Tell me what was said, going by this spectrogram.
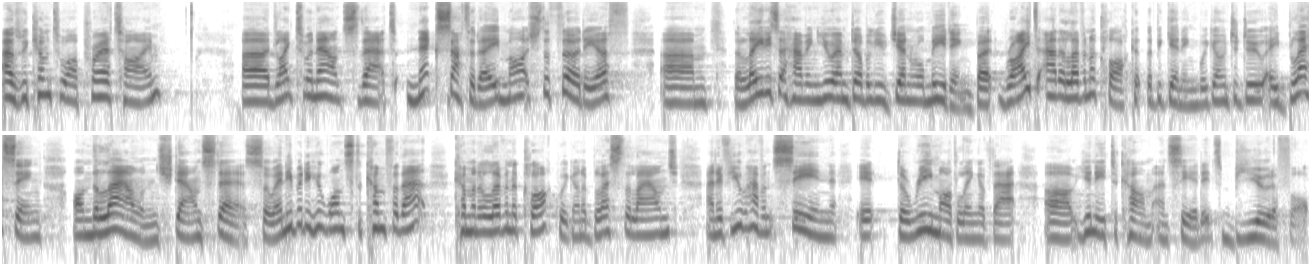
As we come to our prayer time, uh, I'd like to announce that next Saturday, March the 30th, um, the ladies are having UMW general meeting, but right at 11 o'clock at the beginning, we're going to do a blessing on the lounge downstairs. So anybody who wants to come for that, come at 11 o'clock. We're going to bless the lounge. And if you haven't seen it, the remodeling of that, uh, you need to come and see it. It's beautiful.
